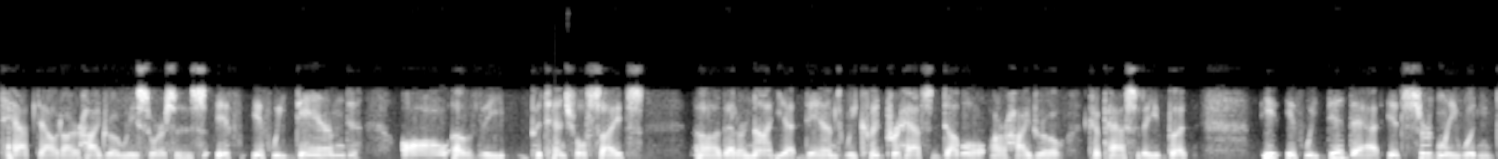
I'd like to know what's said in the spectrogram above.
tapped out our hydro resources. If if we dammed all of the potential sites uh, that are not yet dammed, we could perhaps double our hydro capacity. But if we did that, it certainly wouldn't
